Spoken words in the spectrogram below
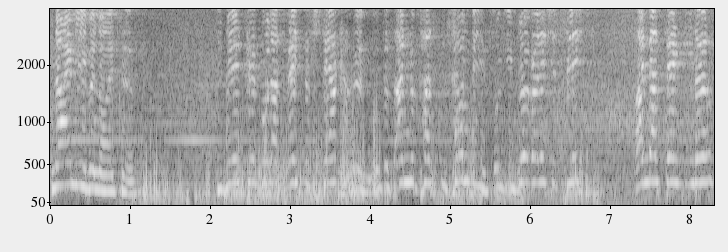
Nein, liebe Leute. Die Welt kennt nur das Recht des Stärkeren und des angepassten Zombies und die bürgerliche Pflicht, Andersdenkende,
